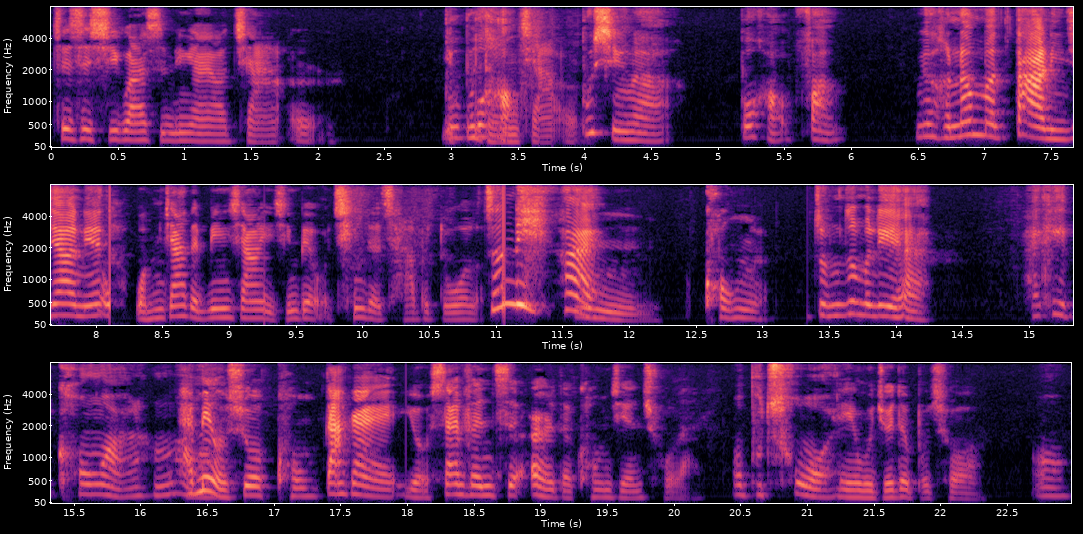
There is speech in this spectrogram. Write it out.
这次西瓜是不是应该要加二？也不能加二，不行啦，不好放，因为很那么大，你这样连我们家的冰箱已经被我清的差不多了，真厉害，嗯，空了，怎么这么厉害？还可以空啊，很好，还没有说空，大概有三分之二的空间出来，哦，不错，哎，我觉得不错，哦，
